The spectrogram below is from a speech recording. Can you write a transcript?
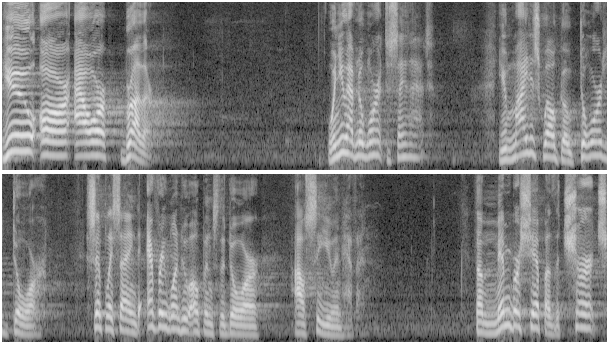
You are our brother. When you have no warrant to say that, you might as well go door to door, simply saying to everyone who opens the door, I'll see you in heaven the membership of the church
